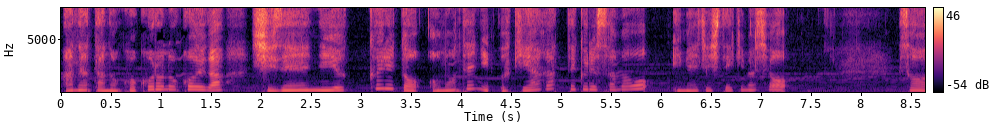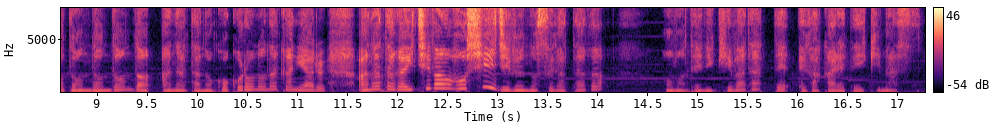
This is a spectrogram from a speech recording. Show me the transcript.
あなたの心の声が自然にゆっくりと表に浮き上がってくる様をイメージしていきましょう。そう、どんどんどんどんあなたの心の中にある、あなたが一番欲しい自分の姿が表に際立って描かれていきます。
